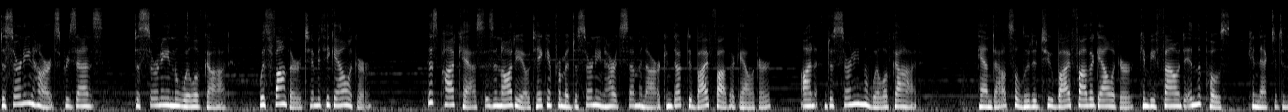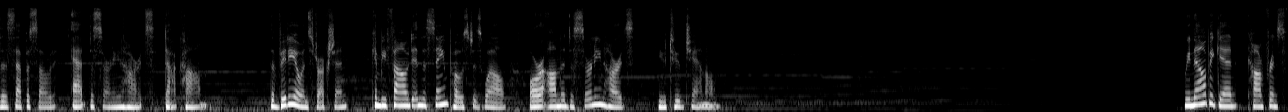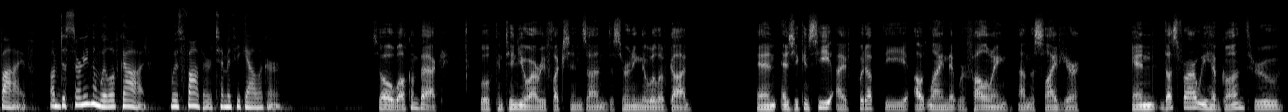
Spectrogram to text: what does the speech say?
Discerning Hearts presents Discerning the Will of God with Father Timothy Gallagher. This podcast is an audio taken from a Discerning Hearts seminar conducted by Father Gallagher on discerning the will of God. Handouts alluded to by Father Gallagher can be found in the post connected to this episode at discerninghearts.com. The video instruction can be found in the same post as well or on the Discerning Hearts YouTube channel. We now begin Conference 5 of Discerning the Will of God with Father Timothy Gallagher. So, welcome back. We'll continue our reflections on discerning the will of God. And as you can see, I've put up the outline that we're following on the slide here. And thus far, we have gone through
